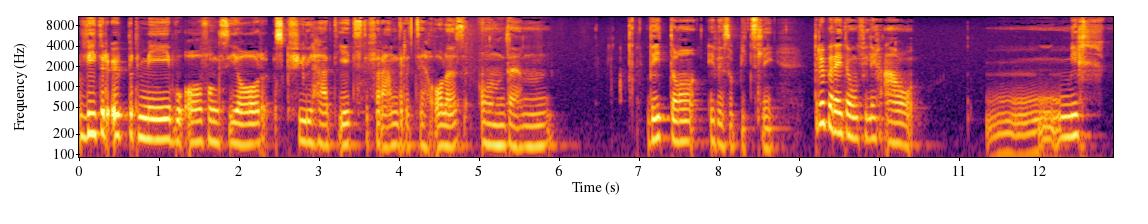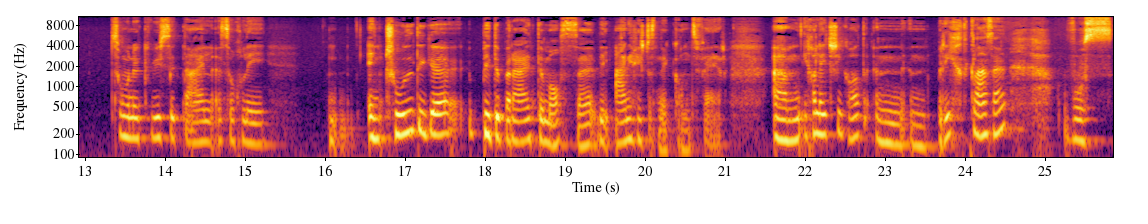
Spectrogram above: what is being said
wieder jemand mehr, der Anfangsjahr das Gefühl hat, jetzt verändert sich alles. Und ähm, will da eben so ein bisschen darüber reden und vielleicht auch mm, mich zu einem gewissen Teil so ein bisschen entschuldigen bei der breiten Masse, weil eigentlich ist das nicht ganz fair. Ähm, ich habe letztens gerade einen, einen Bericht gelesen, wo es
